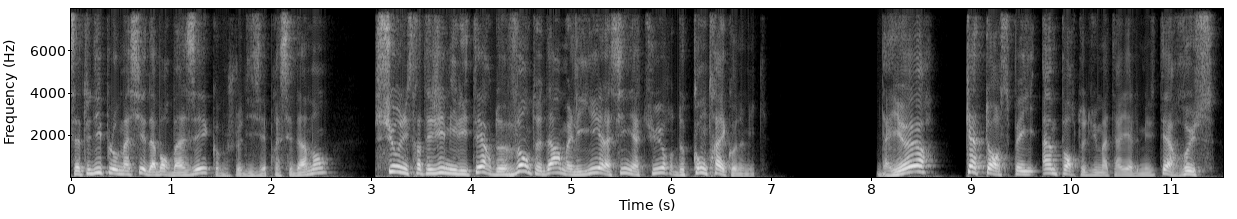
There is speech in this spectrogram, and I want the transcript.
cette diplomatie est d'abord basée, comme je le disais précédemment, sur une stratégie militaire de vente d'armes liée à la signature de contrats économiques. D'ailleurs, 14 pays importent du matériel militaire russe,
